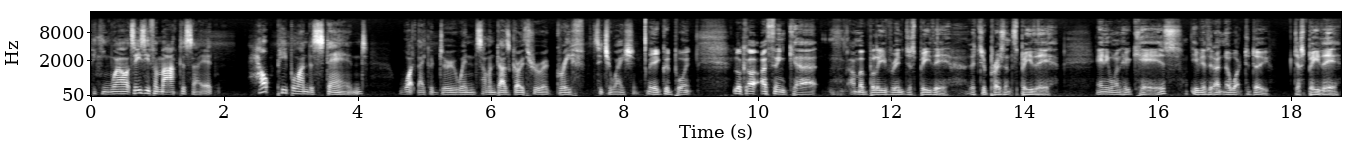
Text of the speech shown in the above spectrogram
thinking, well, it's easy for Mark to say it. Help people understand what they could do when someone does go through a grief situation. Yeah, good point. Look, I, I think uh, I'm a believer in just be there. Let your presence be there. Anyone who cares, even if they don't know what to do, just be there.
